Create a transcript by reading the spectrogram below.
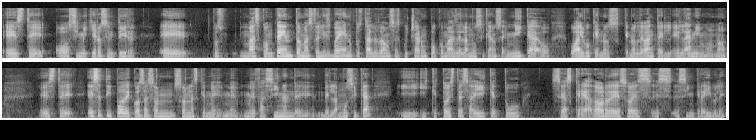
Este, o si me quiero sentir eh, pues más contento, más feliz, bueno, pues tal vez vamos a escuchar un poco más de la música, no sé, Mika o, o algo que nos, que nos levante el, ánimo, ¿no? Este, ese tipo de cosas son, son las que me, me, fascinan de, de, la música y, que tú estés ahí, que tú seas creador de eso es, es, increíble.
